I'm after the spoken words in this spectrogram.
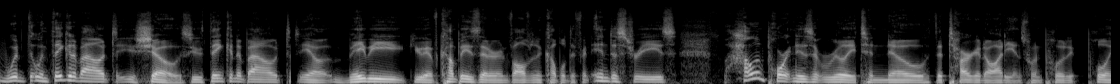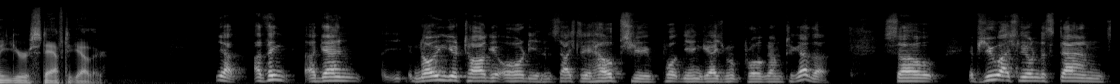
when, thinking about your shows, you're thinking about, you know, maybe you have companies that are involved in a couple different industries. How important is it really to know the target audience when pulling your staff together? Yeah, I think, again, knowing your target audience actually helps you put the engagement program together. So if you actually understand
